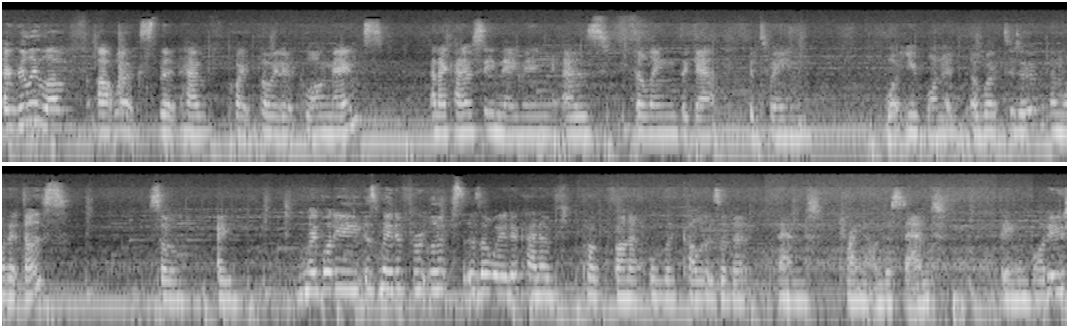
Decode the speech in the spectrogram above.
I really love artworks that have quite poetic long names, and I kind of see naming as filling the gap between what you wanted a work to do and what it does. So I my body is made of Fruit Loops as a way to kind of poke fun at all the colours of it and trying to understand being embodied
